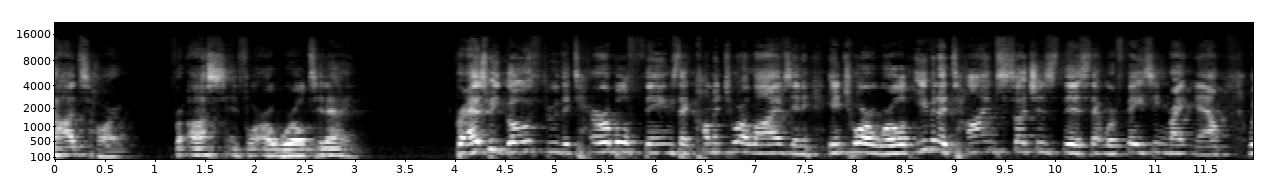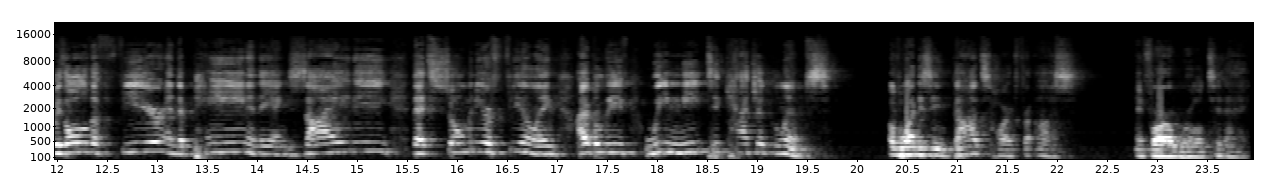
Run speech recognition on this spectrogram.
God's heart for us and for our world today. For as we go through the terrible things that come into our lives and into our world, even a time such as this that we're facing right now, with all the fear and the pain and the anxiety that so many are feeling, I believe we need to catch a glimpse of what is in God's heart for us and for our world today.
